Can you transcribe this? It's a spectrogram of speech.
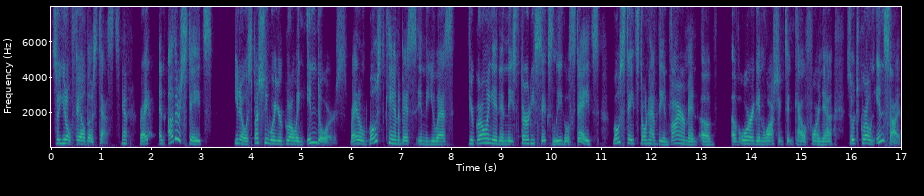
so you don't fail those tests. Yep. Right. And other states, you know, especially where you're growing indoors, right? Most cannabis in the US, if you're growing it in these 36 legal states, most states don't have the environment of of Oregon, Washington, California. So it's grown inside.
